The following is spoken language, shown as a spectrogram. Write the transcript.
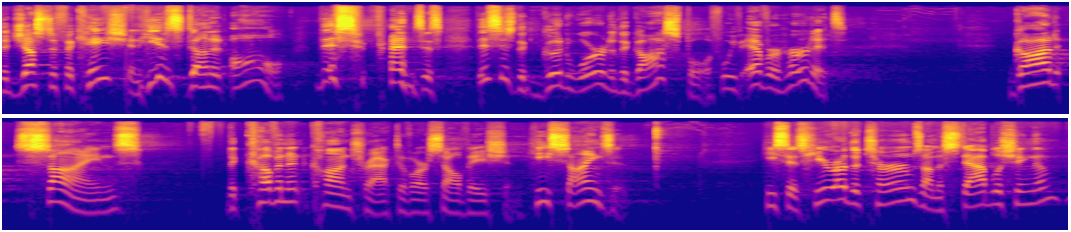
the justification. He has done it all. This, friends, is, this is the good word of the gospel, if we've ever heard it. God signs the covenant contract of our salvation, He signs it. He says, Here are the terms, I'm establishing them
